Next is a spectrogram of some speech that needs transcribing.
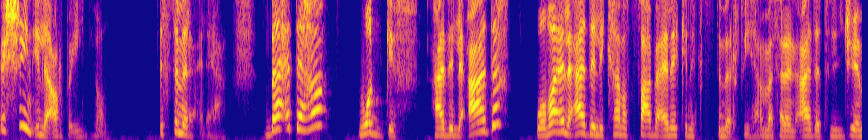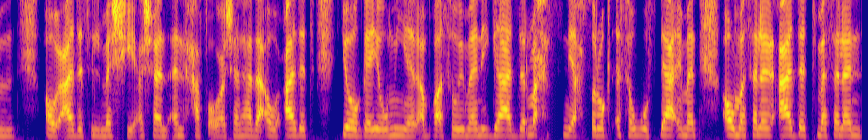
20 إلى 40 يوم. استمر عليها. بعدها وقف هذه العادة وضع العادة اللي كانت صعبة عليك إنك تستمر فيها مثلا عادة الجيم أو عادة المشي عشان أنحف أو عشان هذا أو عادة يوغا يوميا أبغى أسوي ماني قادر ما أحس إني أحصل وقت أسوف دائما أو مثلا عادة مثلا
